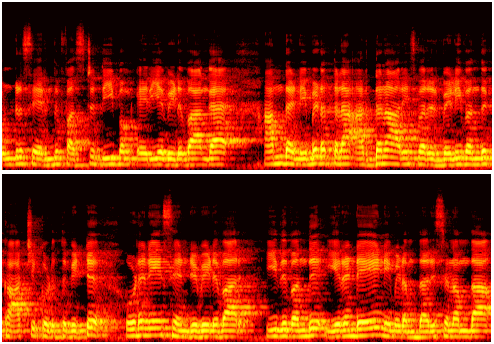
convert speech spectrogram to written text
ஒன்று சேர்ந்து ஃபஸ்ட்டு தீபம் எரிய விடுவாங்க. அந்த நிமிடத்தில் அர்த்தநாரீஸ்வரர் வெளிவந்து காட்சி கொடுத்து விட்டு உடனே சென்று விடுவார். இது வந்து இரண்டே நிமிடம் தரிசனம்தான்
